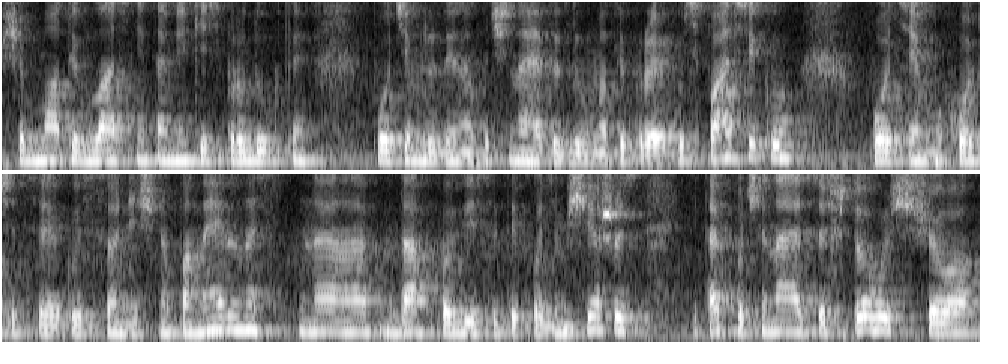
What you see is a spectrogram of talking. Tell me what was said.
щоб мати власні там якісь продукти. Потім людина починає думати про якусь пасіку, потім хочеться якусь сонячну панель на дах повісити, потім ще щось. І так починається з того, що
